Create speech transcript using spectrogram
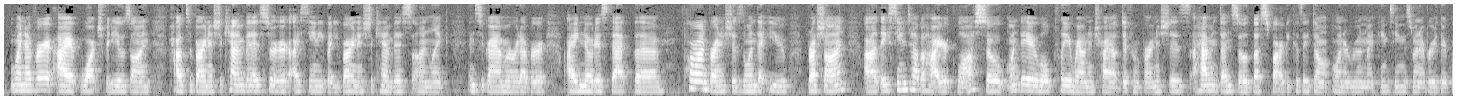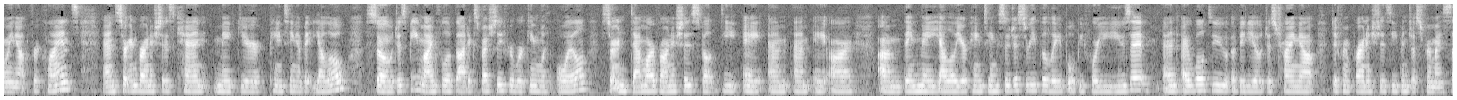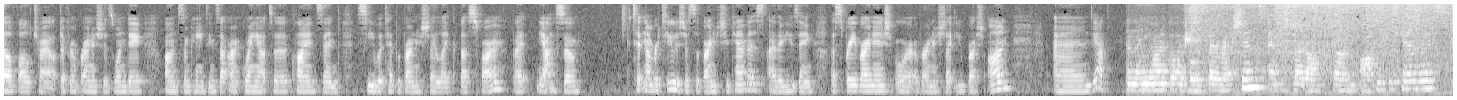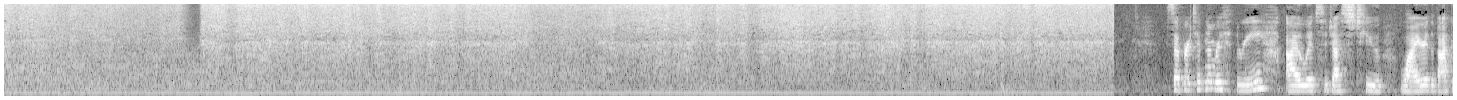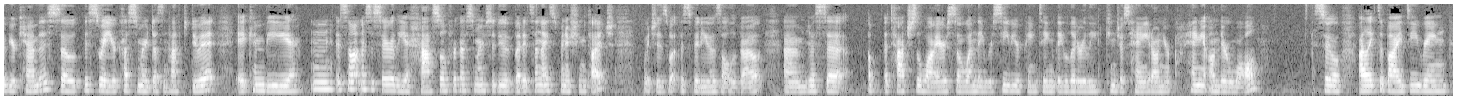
whenever I watch videos on how to varnish a canvas or I see anybody varnish a canvas on like Instagram or whatever, I notice that the pour-on varnish is the one that you brush on, uh, they seem to have a higher gloss. So one day I will play around and try out different varnishes. I haven't done so thus far because I don't want to ruin my paintings whenever they're going out for clients. And certain varnishes can make your painting a bit yellow. So just be mindful of that, especially if you're working with oil. Certain Dammar varnishes, spelled D-A-M-M-A-R, um, they may yellow your painting, so just read the label before you use it. And I will do a video just trying out different varnishes, even just for myself. I'll try out different varnishes one day on some paintings that aren't going out to clients and see what type of varnish I like thus far. But yeah, so Tip number two is just to varnish your canvas, either using a spray varnish or a varnish that you brush on. And yeah, and then you want to go in both directions and start off from off of the canvas So for tip number three, I would suggest to wire the back of your canvas so this way your customer doesn't have to do it. It can be, mm, it's not necessarily a hassle for customers to do it, but it's a nice finishing touch, which is what this video is all about. Um, just to attach the wire so when they receive your painting, they literally can just hang it on your hang it on their wall. So I like to buy D-ring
